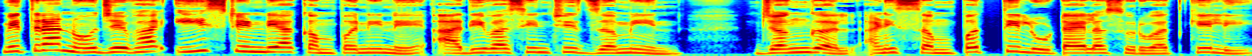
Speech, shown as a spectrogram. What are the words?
मित्रांनो जेव्हा ईस्ट इंडिया कंपनीने आदिवासींची जमीन जंगल आणि संपत्ती लुटायला सुरुवात केली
